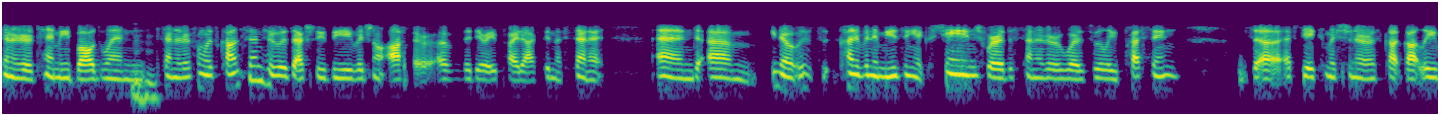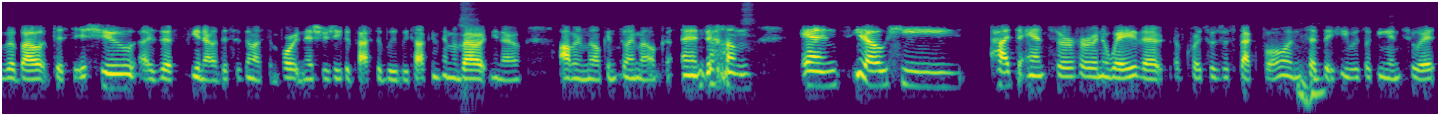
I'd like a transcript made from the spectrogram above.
Senator Tammy Baldwin, mm-hmm. senator from Wisconsin, who was actually the original author of the Dairy Pride Act in the Senate. And, um, you know, it was kind of an amusing exchange where the senator was really pressing the FDA Commissioner Scott Gottlieb about this issue as if, you know, this is the most important issue she could possibly be talking to him about, you know, almond milk and soy milk. And, um, and, you know, he had to answer her in a way that, of course, was respectful and mm-hmm. said that he was looking into it.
